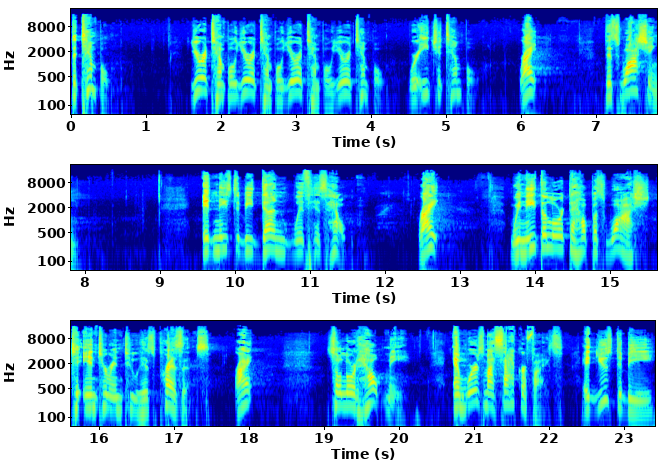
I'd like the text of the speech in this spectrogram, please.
the temple. You're a temple, you're a temple, you're a temple, you're a temple. We're each a temple, right? This washing, it needs to be done with His help, right? We need the Lord to help us wash to enter into His presence, right? So, Lord, help me. And where's my sacrifice? It used to be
